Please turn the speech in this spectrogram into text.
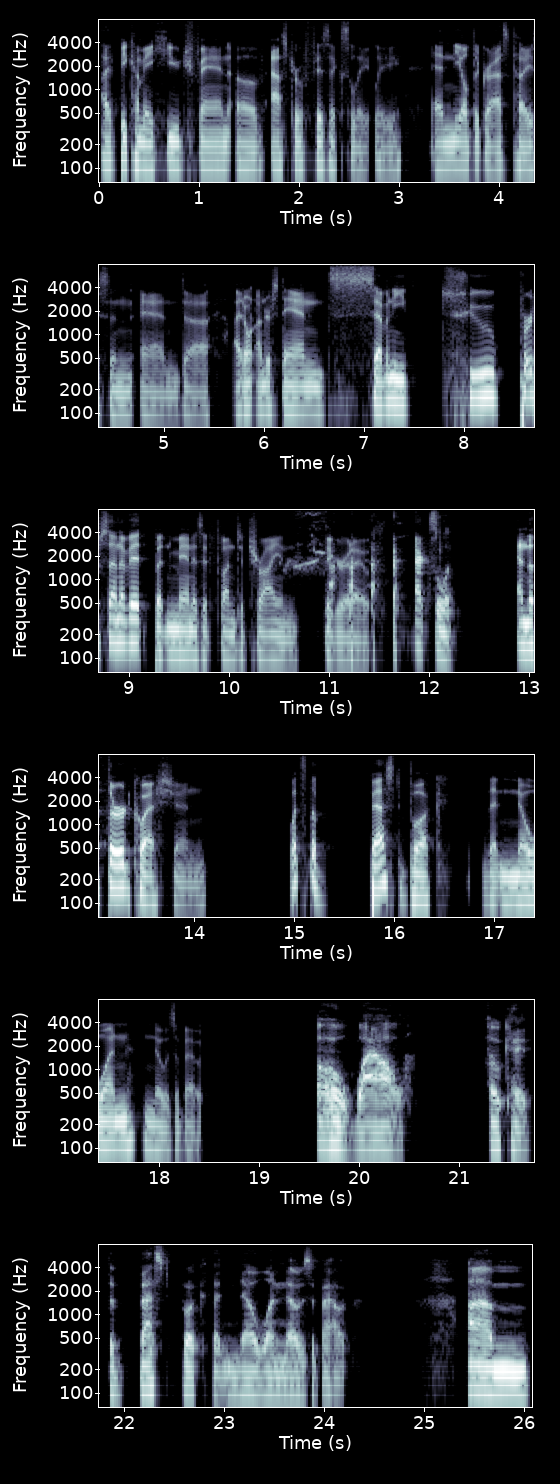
I've become a huge fan of astrophysics lately and Neil deGrasse Tyson, and uh, I don't understand seventy-two percent of it, but man, is it fun to try and figure it out. Excellent. And the third question: What's the best book that no one knows about? Oh wow. Okay, the best book that no one knows about. Um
